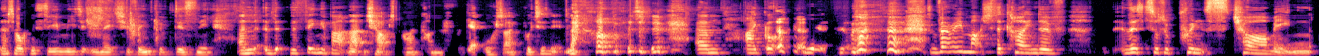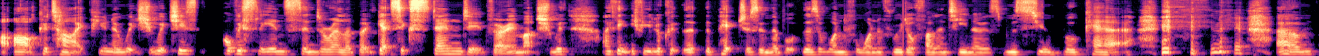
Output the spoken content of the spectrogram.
that obviously immediately makes you think of Disney. And the, the, thing about that chapter, I kind of forget what I put in it now, but um, I got very much the kind of this sort of Prince Charming archetype, you know, which which is obviously in Cinderella, but gets extended very much with, I think if you look at the, the pictures in the book, there's a wonderful one of Rudolph Valentino's Monsieur Beaucaire, um,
